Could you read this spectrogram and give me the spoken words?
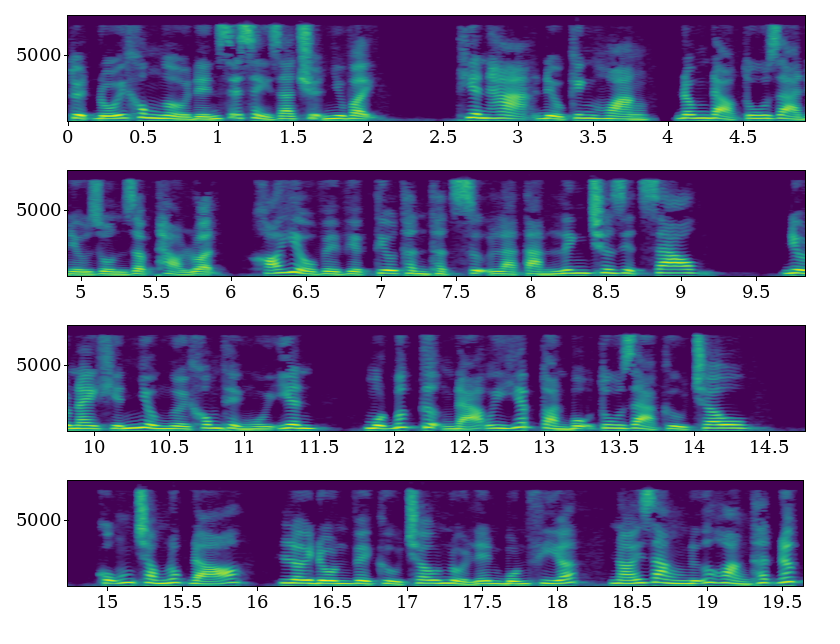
tuyệt đối không ngờ đến sẽ xảy ra chuyện như vậy. Thiên hạ đều kinh hoàng, đông đảo tu giả đều dồn dập thảo luận, khó hiểu về việc tiêu thần thật sự là tàn linh chưa diệt sao. Điều này khiến nhiều người không thể ngồi yên, một bức tượng đá uy hiếp toàn bộ tu giả Cửu Châu. Cũng trong lúc đó, lời đồn về Cửu Châu nổi lên bốn phía, nói rằng nữ hoàng thất đức,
